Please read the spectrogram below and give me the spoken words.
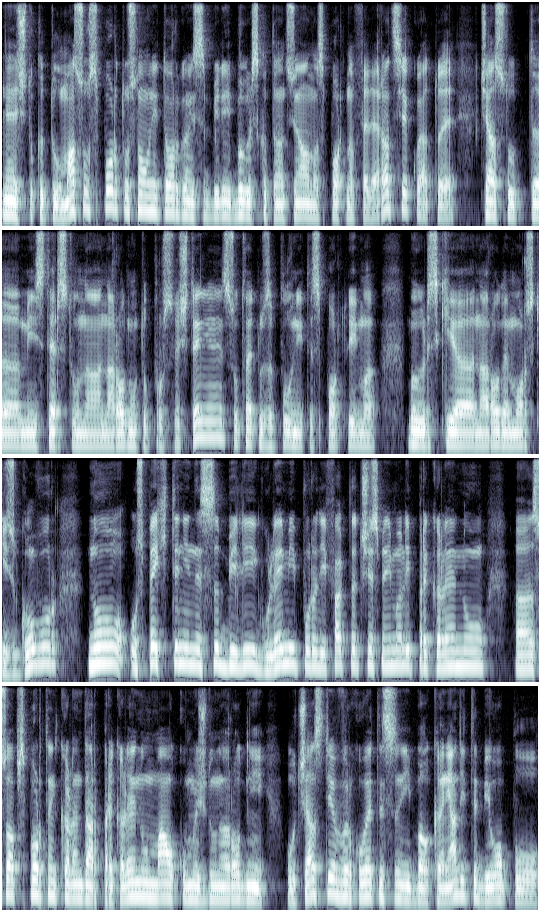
нещо като масов спорт. Основните органи са били Българската национална спортна федерация, която е част от Министерство на народното просвещение. Съответно за плувните спортове има Българския народен морски сговор, но успехите ни не са били големи поради факта, че сме имали прекалено слаб спортен календар, прекалено малко международни участия. Върховете са ни балканядите, било по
